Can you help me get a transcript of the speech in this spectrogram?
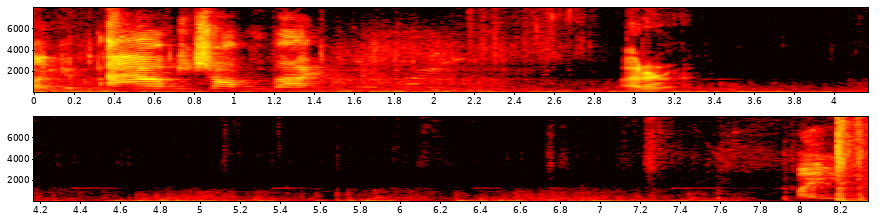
Not good. I'll be chopping back. I don't By using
